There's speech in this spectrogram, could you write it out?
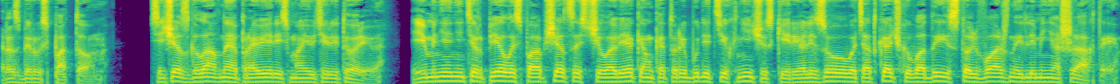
разберусь потом. Сейчас главное проверить мою территорию. И мне не терпелось пообщаться с человеком, который будет технически реализовывать откачку воды из столь важной для меня шахты.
